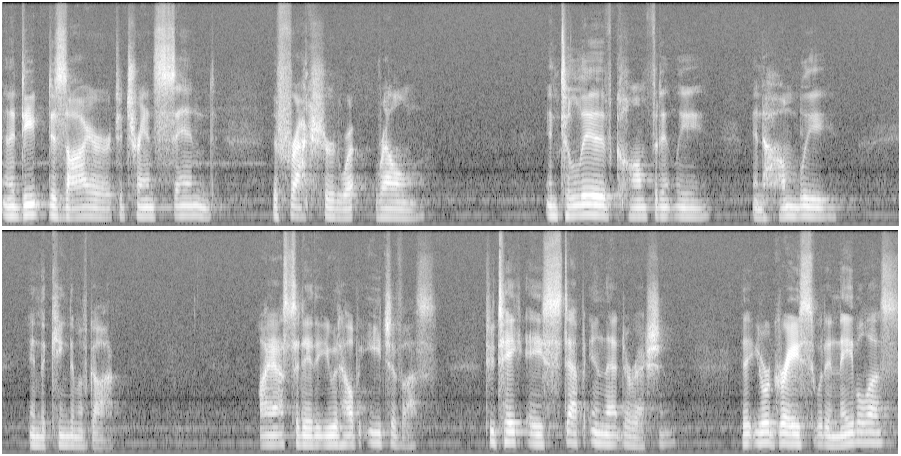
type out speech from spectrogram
and a deep desire to transcend the fractured realm and to live confidently and humbly in the kingdom of God. I ask today that you would help each of us to take a step in that direction, that your grace would enable us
